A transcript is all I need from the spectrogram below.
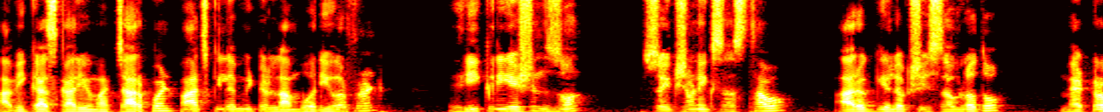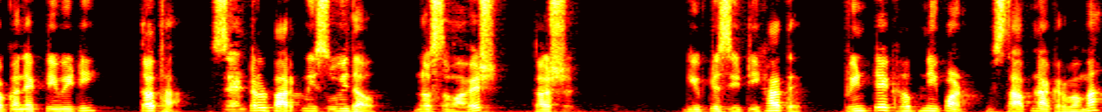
આ વિકાસ કાર્યોમાં ચાર પોઈન્ટ પાંચ કિલોમીટર લાંબો રિવરફ્રન્ટ રિક્રિએશન ઝોન શૈક્ષણિક સંસ્થાઓ, આરોગ્યલક્ષી સવલતો મેટ્રો કનેક્ટિવિટી તથા સેન્ટ્રલ પાર્કની સુવિધાઓનો સમાવેશ થશે. ગિફ્ટ સિટી ખાતે ફિનટેક હબની પણ સ્થાપના કરવામાં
